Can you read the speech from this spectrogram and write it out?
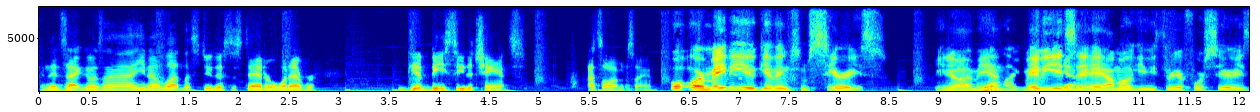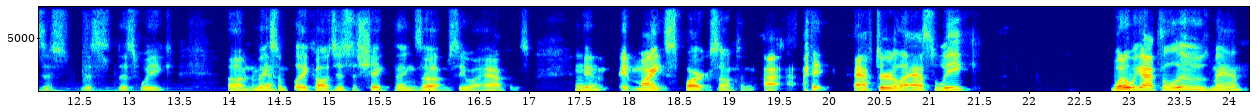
And then Zac goes, ah, you know what? Let's do this instead, or whatever. Give BC the chance. That's all I'm saying. or, or maybe you give him some series. You know what I mean? Yeah. Like maybe you Yeah. say, "Hey, I'm gonna give you three or four series this this this week um, to make Yeah. some play calls just to shake things up and see what happens." Mhm. It it might spark something. I, I after last week, what do we got to lose, man?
